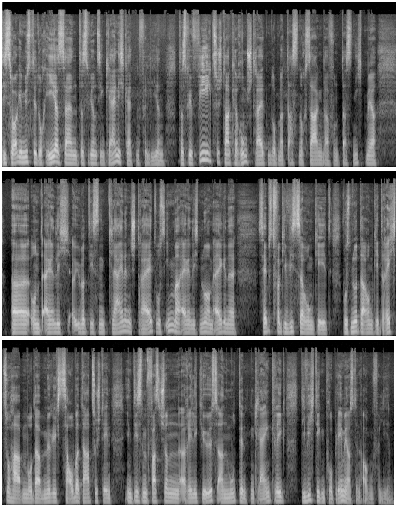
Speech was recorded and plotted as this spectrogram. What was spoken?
Die Sorge müsste doch eher sein, dass wir uns in Kleinigkeiten verlieren, dass wir viel zu stark herumstreiten, ob man das noch sagen darf und das nicht mehr. äh, und eigentlich über diesen kleinen Streit, wo es immer eigentlich nur um eigene Selbstvergewisserung geht, wo es nur darum geht, Recht zu haben oder möglichst sauber dazustehen, in diesem fast schon religiös anmutenden Kleinkrieg die wichtigen Probleme aus den Augen verlieren.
